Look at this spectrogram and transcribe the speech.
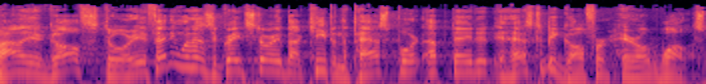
Finally, a golf story. If anyone has a great story about keeping the passport updated, it has to be golfer Harold Wallace.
